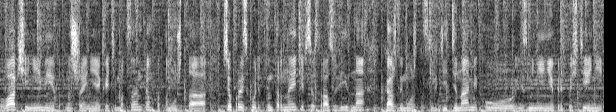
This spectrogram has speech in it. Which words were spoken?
вообще не имеют отношения к этим оценкам, потому что все происходит в интернете, все сразу видно, каждый может отследить динамику изменения предпочтений.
